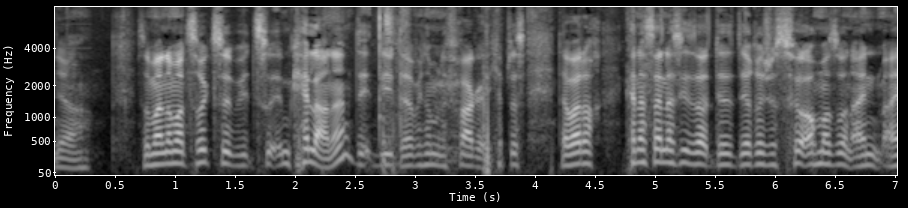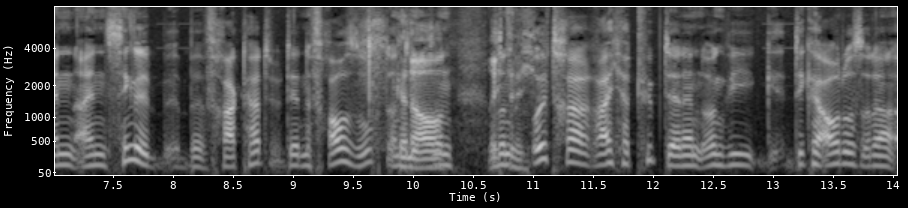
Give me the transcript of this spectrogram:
Ja. So, mal nochmal zurück zu, zu im Keller, ne? Die, die, da habe ich noch mal eine Frage. Ich habe das, da war doch, kann das sein, dass dieser der, der Regisseur auch mal so einen, einen, einen Single be- befragt hat, der eine Frau sucht und Genau, so, ein, so ein richtig. ultra reicher Typ, der dann irgendwie dicke Autos oder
